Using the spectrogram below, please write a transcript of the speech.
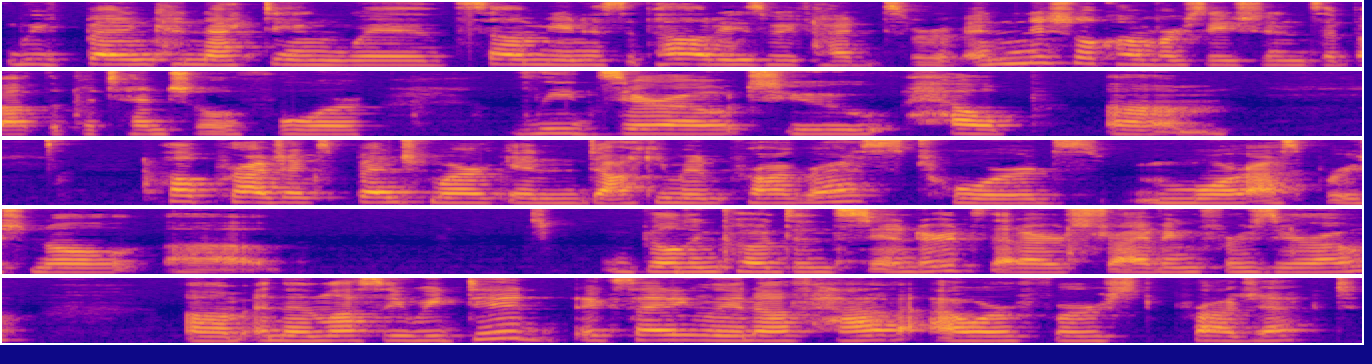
we've been connecting with some municipalities. We've had sort of initial conversations about the potential for LEED Zero to help um, help projects benchmark and document progress towards more aspirational uh, building codes and standards that are striving for zero. Um, and then lastly, we did, excitingly enough, have our first project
